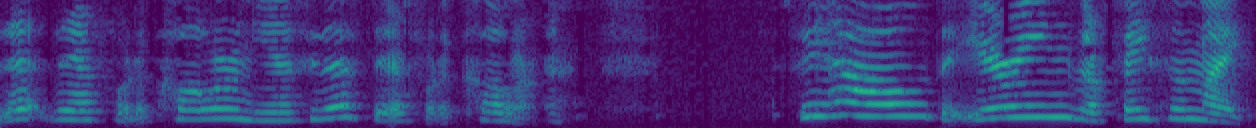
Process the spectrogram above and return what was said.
That there for the coloring? Yeah, see, that's there for the coloring. See how the earrings are facing like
